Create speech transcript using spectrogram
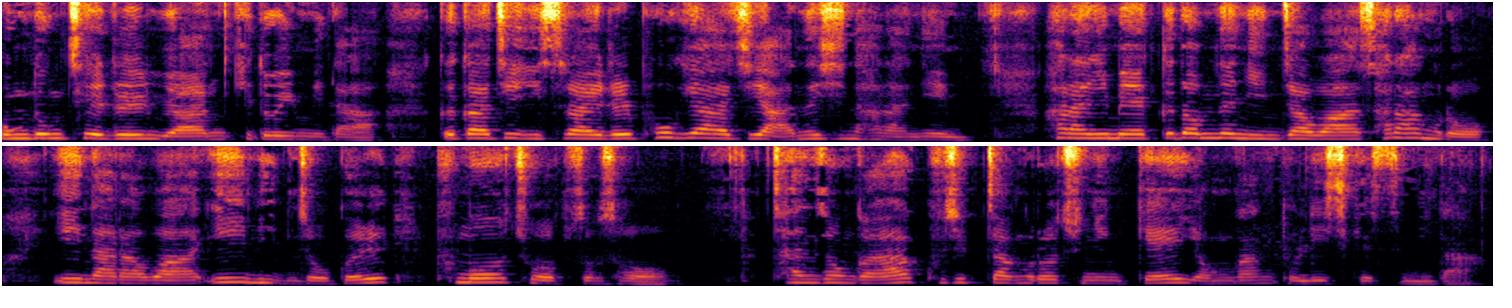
공동체를 위한 기도입니다. 끝까지 이스라엘을 포기하지 않으신 하나님, 하나님의 끝없는 인자와 사랑으로 이 나라와 이 민족을 품어 주옵소서. 찬송가 90장으로 주님께 영광 돌리시겠습니다.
